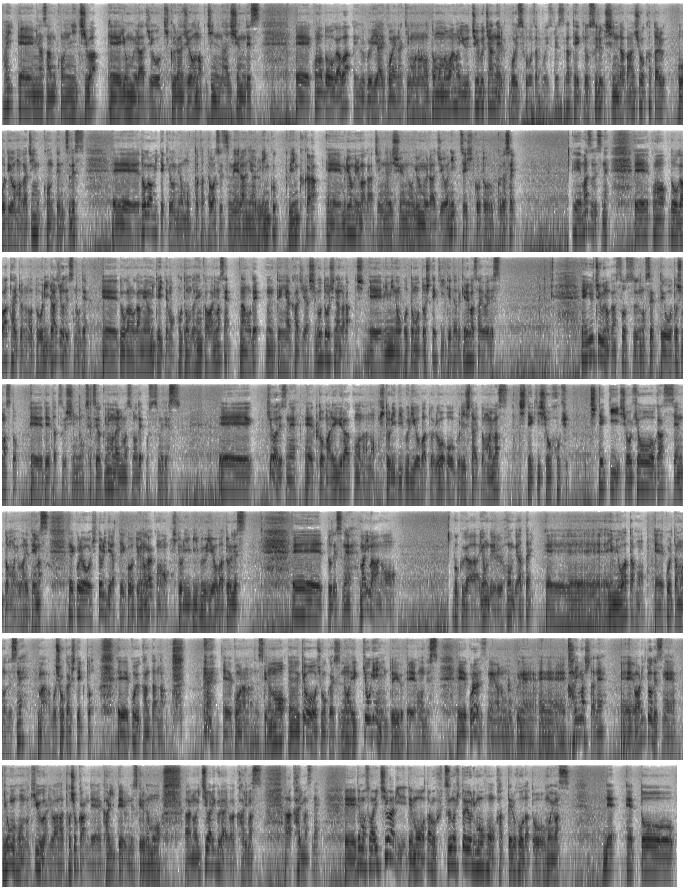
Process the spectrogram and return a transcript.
はい、えー、皆さんこんにちは、えー、読むラジオ、聞くラジオの陣内俊です、えー、この動画は FVI 声なき者の友の輪の YouTube チャンネル Voice for the Voiceless が提供する神羅万象を語るオーディオマガジンコンテンツです、えー、動画を見て興味を持った方は説明欄にあるリンクリンクから、えー、無料メルマガ陣内俊の読むラジオにぜひご登録ください。えー、まずですね、えー、この動画はタイトルの通りラジオですので、えー、動画の画面を見ていてもほとんど変化はありません。なので、運転や家事や仕事をしながら、え耳のお供として聞いていただければ幸いです。え YouTube の画素数の設定を落としますと、えデータ通信の節約にもなりますのでおすすめです。えー、今日はですね、えっ、ー、と、まあ、レギュラーコーナーの一人ビブリオバトルをお送りしたいと思います。知的書評、知的書評合戦とも呼ばれています。えー、これを一人でやっていこうというのが、この一人ビブリオバトルです。えー、っとですね、まあ、今、あの、僕が読んでいる本であったり、えー、読み終わった本、えー、こういったものですね、まあ、ご紹介していくと、えー、こういう簡単な、えー、コーナーなんですけれども、えー、今日紹介するのは越境芸人という、えー、本です。えー、これはですね、あの、僕ね、えー、買いましたね。えー、割とですね、読む本の9割は図書館で借りてるんですけれども、あの、1割ぐらいは借ります。あ、買いますね。えー、でもその1割でも多分普通の人よりも本を買ってる方だと思います。で、えっと、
